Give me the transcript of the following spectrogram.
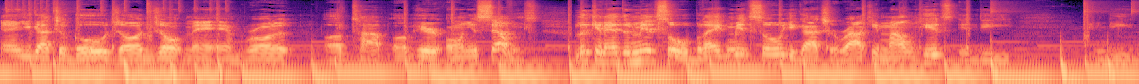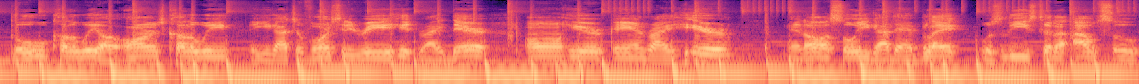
and you got your gold Jordan Jumpman embroidered up top up here on your sevens. Looking at the midsole black midsole you got your Rocky Mountain hits in the in the gold colorway or orange colorway and you got your varsity red hit right there on here and right here and also you got that black, which leads to the outsole.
